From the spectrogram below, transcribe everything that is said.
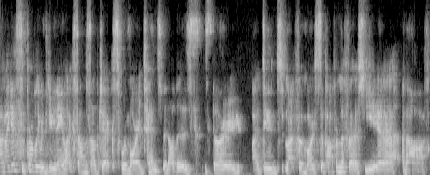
and I guess probably with uni, like some subjects were more intense than others. So I did, like, for most, apart from the first year and a half,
